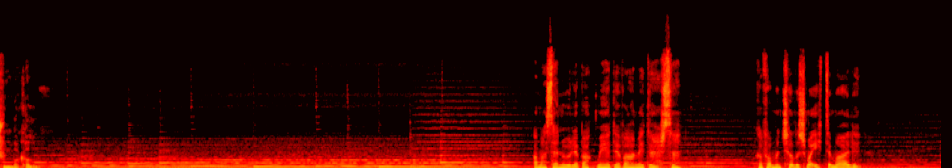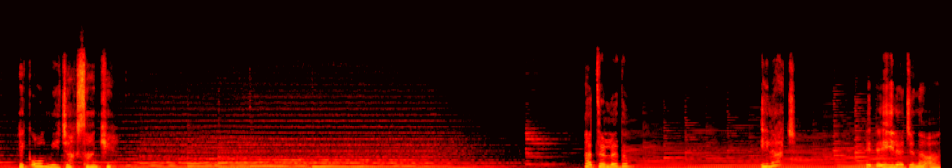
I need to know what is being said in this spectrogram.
Düşün bakalım. Ama sen öyle bakmaya devam edersen kafamın çalışma ihtimali pek olmayacak sanki. Hatırladım. İlaç. E, e, ilacını al.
